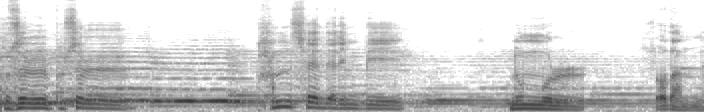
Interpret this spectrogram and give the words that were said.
부슬부슬 밤새 내린 비 눈물 쏟았네.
